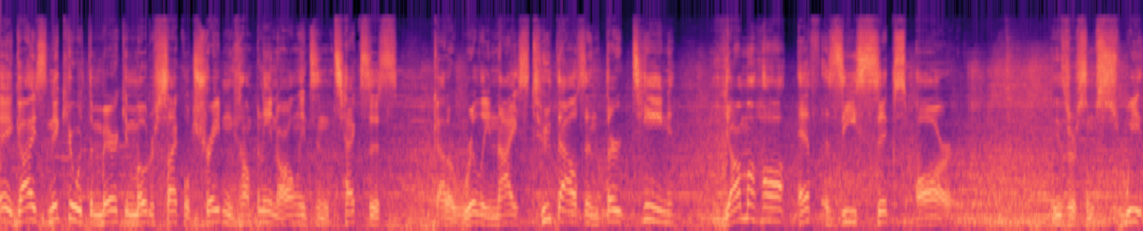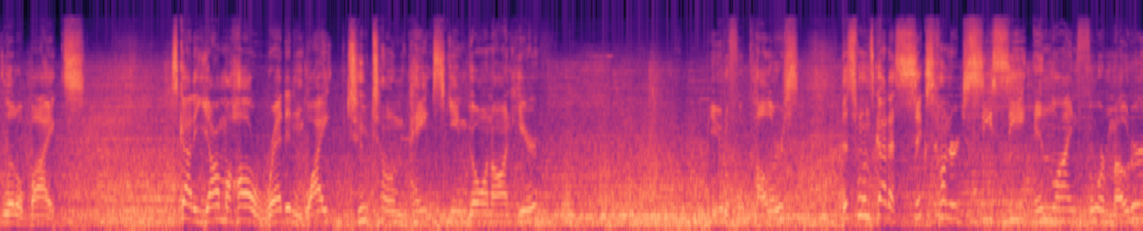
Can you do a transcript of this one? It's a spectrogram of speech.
Hey guys, Nick here with the American Motorcycle Trading Company in Arlington, Texas. Got a really nice 2013 Yamaha FZ6R. These are some sweet little bikes. It's got a Yamaha red and white two-tone paint scheme going on here. Beautiful colors. This one's got a 600cc inline four motor,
